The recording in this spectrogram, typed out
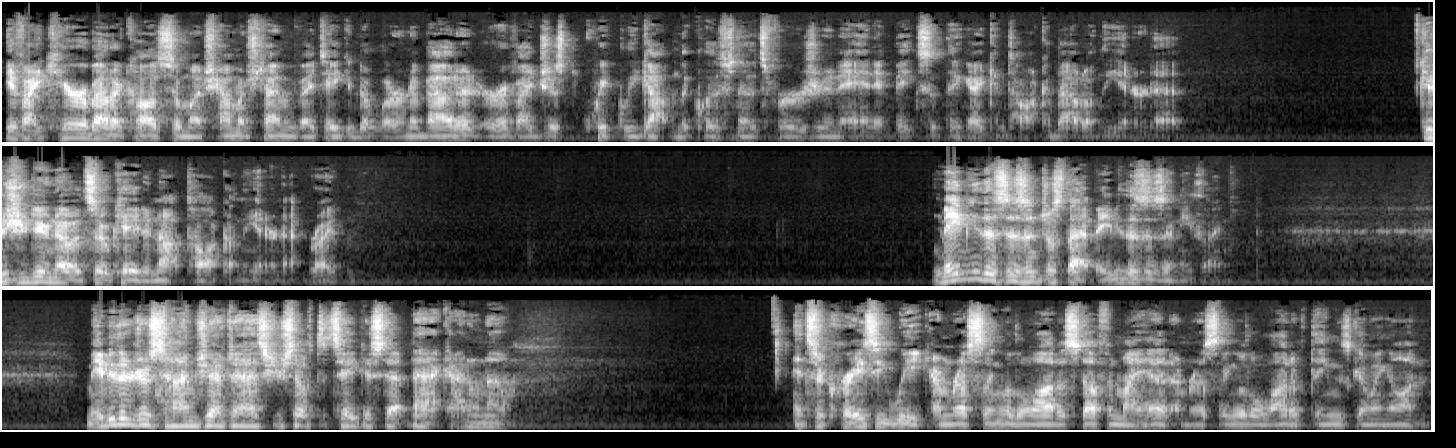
If I care about a cause so much, how much time have I taken to learn about it, or have I just quickly gotten the Cliff Notes version and it makes a thing I can talk about on the internet? Because you do know it's okay to not talk on the internet, right? Maybe this isn't just that. Maybe this is anything. Maybe there are just times you have to ask yourself to take a step back. I don't know it's a crazy week. I'm wrestling with a lot of stuff in my head. I'm wrestling with a lot of things going on.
